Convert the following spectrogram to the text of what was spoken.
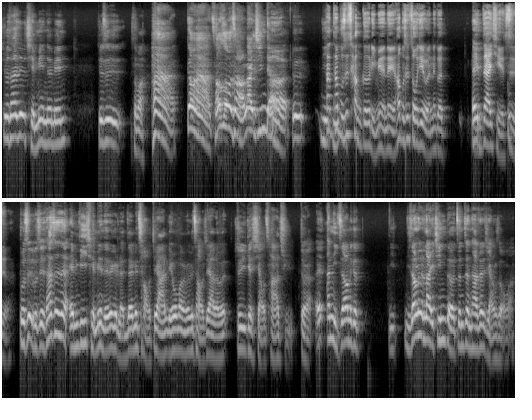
就是他就前面那边就是什么哈干嘛吵什么吵耐心的，就是你他他不是唱歌里面的那个，他不是周杰伦那个哎连在一起的字了。不是不是，他是那个 MV 前面的那个人在那边吵架，流氓在那边吵架的，就一个小插曲。对啊，哎、啊，你知道那个你你知道那个赖清德真正他在讲什么吗？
